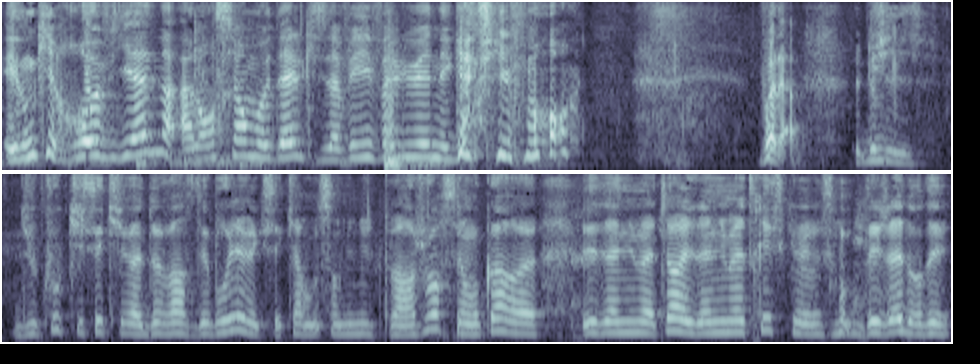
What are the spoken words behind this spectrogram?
Et donc ils reviennent à l'ancien modèle qu'ils avaient évalué négativement. Voilà. Et puis, du coup, qui c'est qui va devoir se débrouiller avec ces 45 minutes par jour? C'est encore euh, les animateurs et les animatrices qui sont déjà dans des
